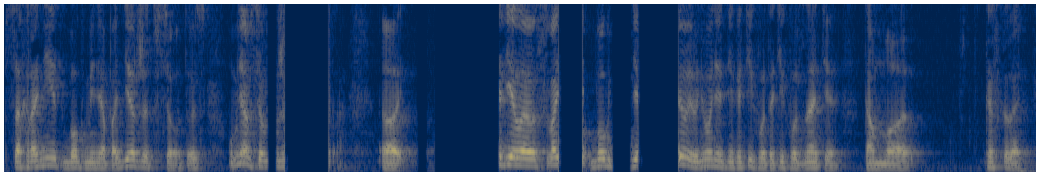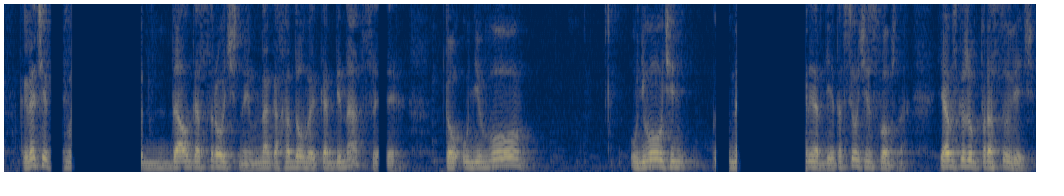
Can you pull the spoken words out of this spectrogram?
сохранит, Бог меня поддержит, все. То есть у меня все в жизни. Э, я делаю свое, Бог делает свое, и у него нет никаких вот таких вот, знаете, там, э, как сказать, когда человек долгосрочные многоходовые комбинации, то у него, у него очень энергия, это все очень сложно. Я вам скажу простую вещь.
